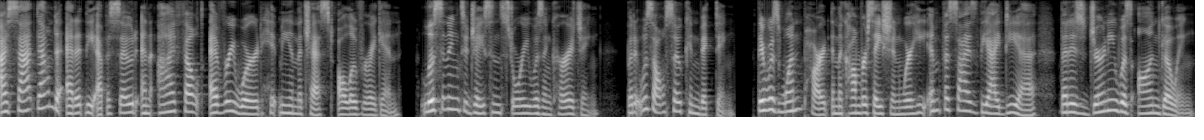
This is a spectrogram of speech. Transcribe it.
I sat down to edit the episode and I felt every word hit me in the chest all over again. Listening to Jason's story was encouraging, but it was also convicting. There was one part in the conversation where he emphasized the idea that his journey was ongoing,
